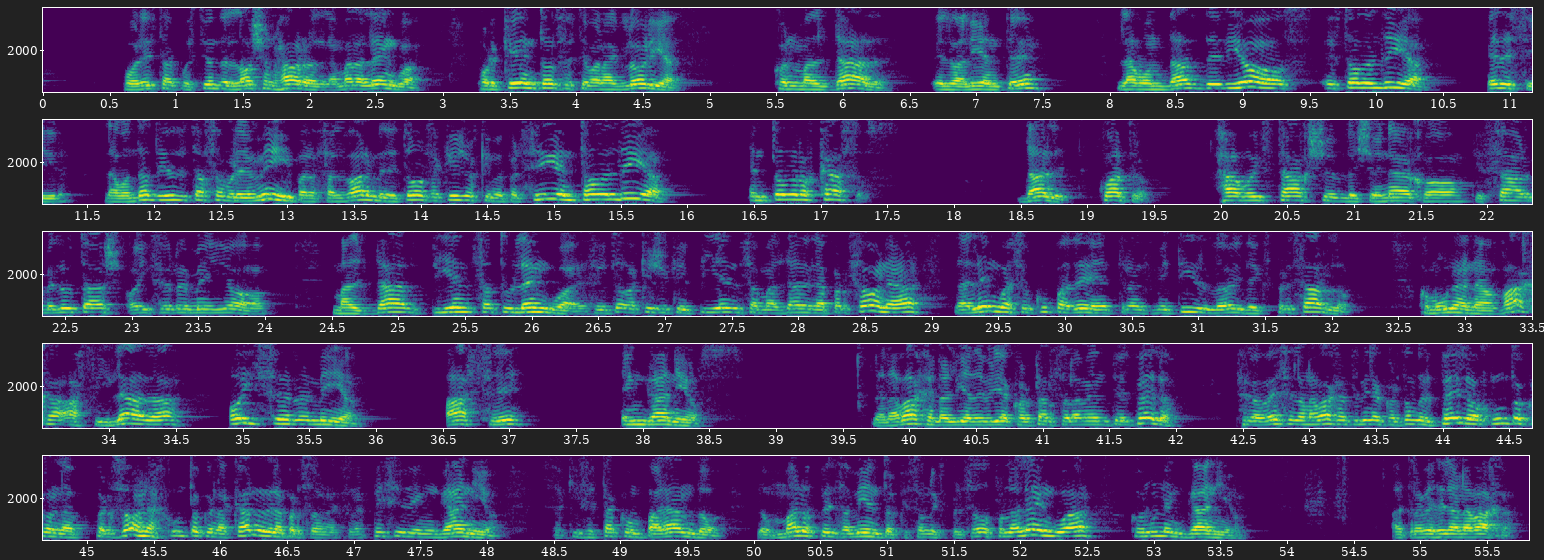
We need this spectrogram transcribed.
por esta cuestión del Lashon Hara, de la mala lengua. ¿Por qué entonces te van a glorias con maldad el valiente? La bondad de Dios es todo el día. Es decir, la bondad de Dios está sobre mí para salvarme de todos aquellos que me persiguen todo el día, en todos los casos. Dalet 4. Maldad piensa tu lengua, es decir, todo aquello que piensa maldad en la persona, la lengua se ocupa de transmitirlo y de expresarlo. Como una navaja afilada, hoy se remía, hace engaños la navaja en realidad debería cortar solamente el pelo, pero a veces la navaja termina cortando el pelo junto con la persona, junto con la carne de la persona. Es una especie de engaño. aquí se está comparando los malos pensamientos que son expresados por la lengua con un engaño a través de la navaja.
